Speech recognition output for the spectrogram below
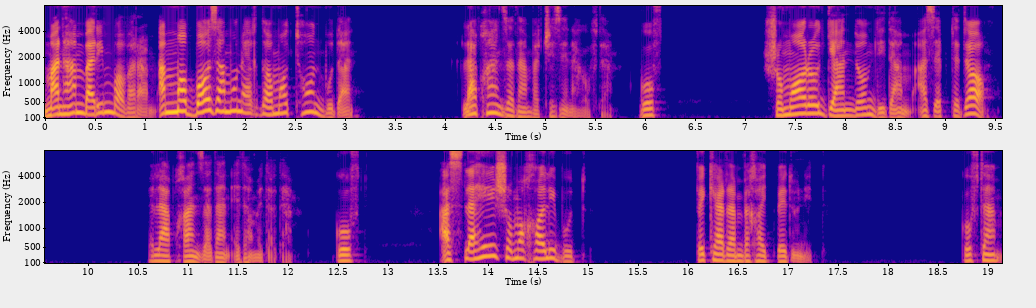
من هم بر این باورم اما بازم اون اقدامات تند بودن. لبخند زدم و چیزی نگفتم. گفت شما رو گندم دیدم از ابتدا. به لبخند زدن ادامه دادم. گفت اسلحه شما خالی بود. فکر کردم بخواید بدونید. گفتم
